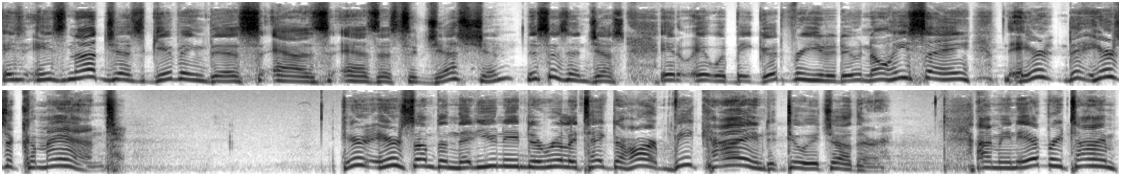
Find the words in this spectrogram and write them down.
He's not just giving this as, as a suggestion. This isn't just, it, it would be good for you to do. No, he's saying, here, here's a command. Here, here's something that you need to really take to heart. Be kind to each other. I mean, every time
